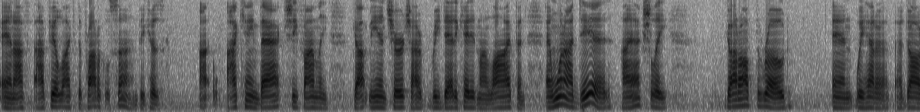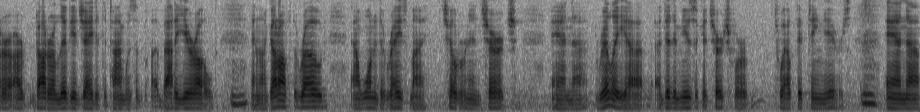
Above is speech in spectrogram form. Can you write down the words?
And I, I feel like the prodigal son because I, I came back. She finally got me in church. I rededicated my life, and and when I did, I actually got off the road, and we had a, a daughter. Our daughter Olivia Jade at the time was about a year old, and I got off the road. I wanted to raise my children in church, and uh, really, uh, I did the music at church for 12, 15 years, and. Uh,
